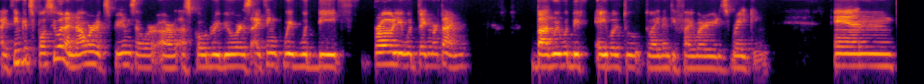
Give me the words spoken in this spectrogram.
I think it's possible. And our experience, our, our as code reviewers, I think we would be probably would take more time, but we would be able to, to identify where it is breaking. And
